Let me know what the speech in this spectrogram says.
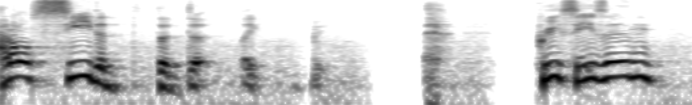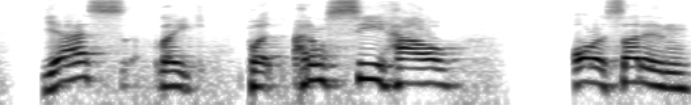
I don't see the, the, the like, preseason, yes, like, but I don't see how all of a sudden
